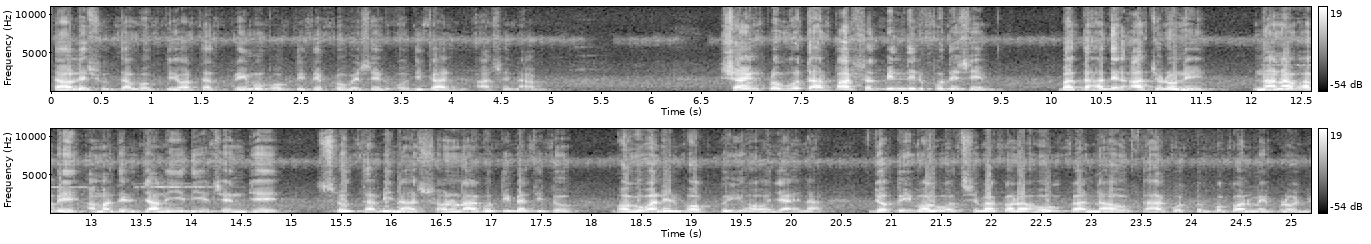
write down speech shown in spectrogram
তাহলে শুদ্ধা ভক্তি অর্থাৎ প্রেম ভক্তিতে প্রবেশের অধিকার আসে না। স্বয়ং প্রভু তার পার্শ্বদবৃন্দের উপদেশে বা তাহাদের আচরণে নানাভাবে আমাদের জানিয়ে দিয়েছেন যে, শ্রদ্ধা বিনা শরণাগতি ব্যতীত ভগবানের ভক্তই হওয়া যায় না। যতই ভগবত সেবা করা হোক আর না হোক, তাহা কর্তব্য কর্মে প্র-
